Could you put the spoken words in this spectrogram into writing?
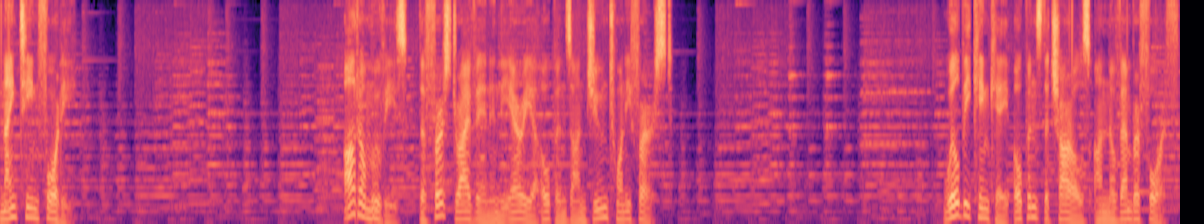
1940 Auto Movies, the first drive-in in the area opens on June 21st. Wilby-Kincey opens the Charles on November 4th.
